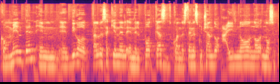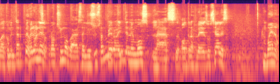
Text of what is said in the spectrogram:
comenten en, eh, digo, tal vez aquí en el, en el podcast, cuando estén escuchando, ahí no, no, no se pueda comentar, pero, Pero, en eso- el próximo va a salir su saludo. pero ahí ¿sí? tenemos las otras redes sociales. Bueno,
